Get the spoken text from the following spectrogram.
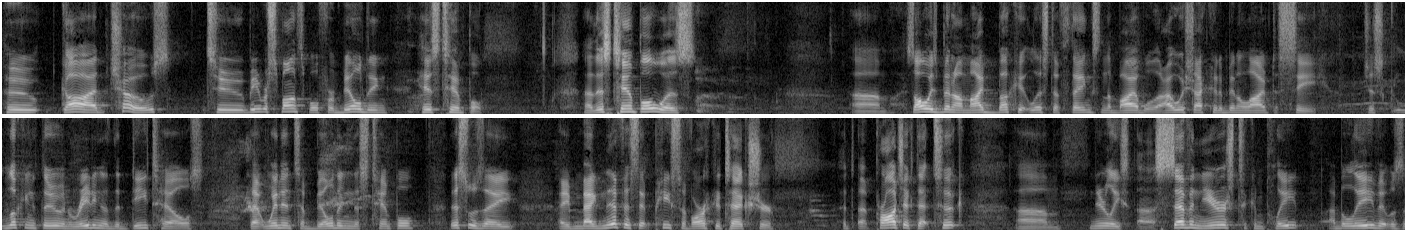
who God chose to be responsible for building his temple. Now, this temple was um, it's always been on my bucket list of things in the Bible that I wish I could have been alive to see. Just looking through and reading of the details that went into building this temple. This was a, a magnificent piece of architecture, a, a project that took um, nearly uh, seven years to complete. I believe it was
